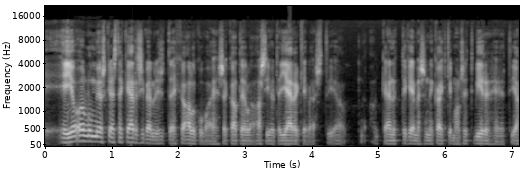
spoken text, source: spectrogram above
Ei ole ollut myöskään sitä kärsivällisyyttä ehkä alkuvaiheessa katella asioita järkevästi ja on käynyt tekemässä ne kaikki mahdolliset virheet. Ja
